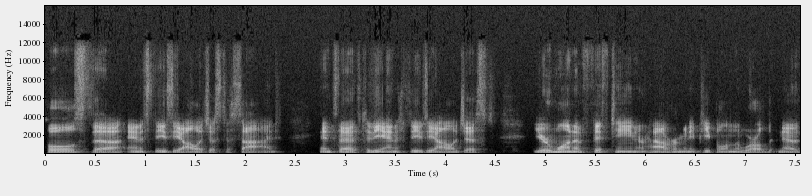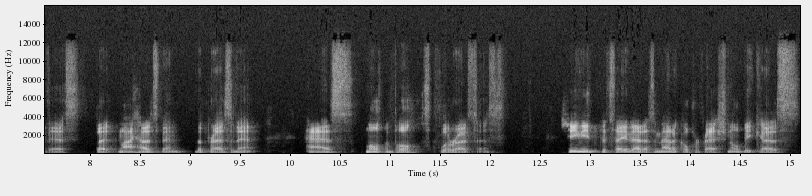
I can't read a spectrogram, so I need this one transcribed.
pulls the anesthesiologist aside and says to the anesthesiologist, You're one of 15 or however many people in the world that know this, but my husband, the president, has multiple sclerosis. She needs to say that as a medical professional because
